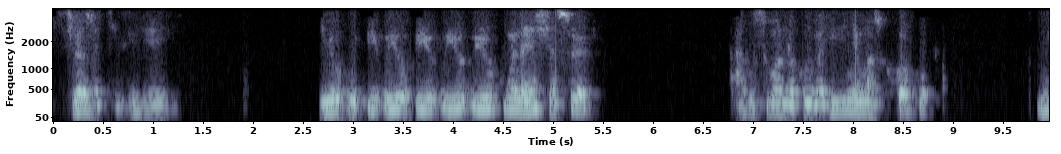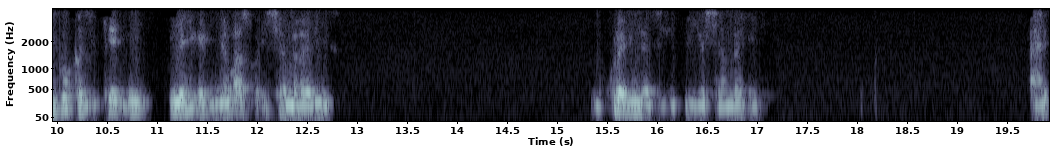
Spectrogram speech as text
ikibazo kizihe iyo uri kumwe na eshaseri agusobanura ukuntu bahiga inyamaswa kuko niko kazi ke yahigaga inyamaswa ishyamba ararizi mukuru arindi iryo shyamba hirya hari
